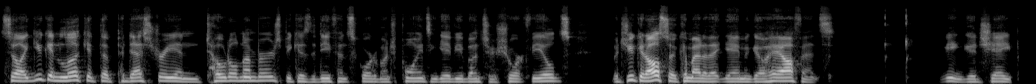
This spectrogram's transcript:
So, like, you can look at the pedestrian total numbers because the defense scored a bunch of points and gave you a bunch of short fields. But you could also come out of that game and go, hey, offense, we in good shape.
